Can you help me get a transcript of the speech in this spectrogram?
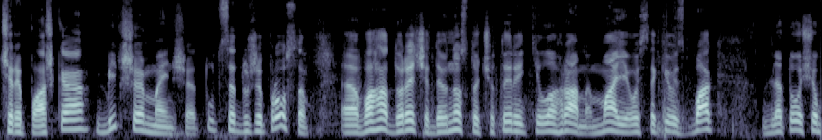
черепашка, більше, менше. Тут все дуже просто. Е, Вага, до речі, 94 кг. Має ось такий ось бак для того, щоб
